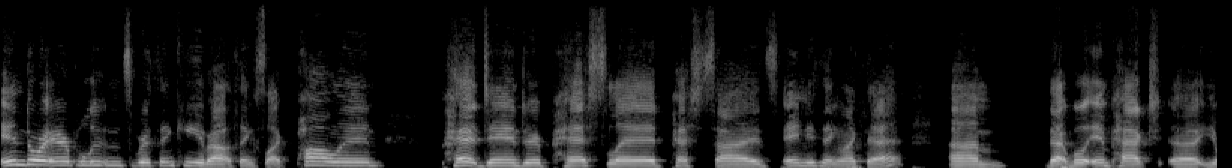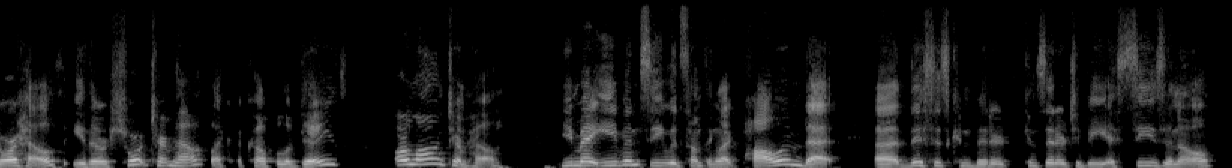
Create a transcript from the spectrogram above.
indoor air pollutants, we're thinking about things like pollen, pet dander, pest lead, pesticides, anything like that, um, that will impact uh, your health, either short term health, like a couple of days, or long term health. You may even see with something like pollen that uh, this is considered, considered to be a seasonal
